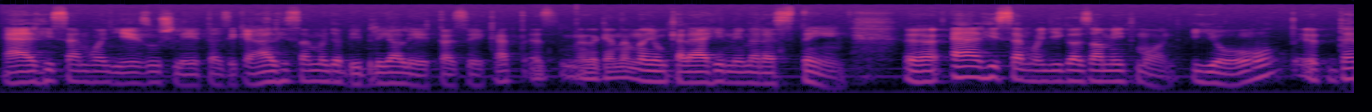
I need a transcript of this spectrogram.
elhiszem, hogy Jézus létezik, elhiszem, hogy a Biblia létezik. Hát ez, ezeket nem nagyon kell elhinni, mert ez tény. Elhiszem, hogy igaz, amit mond. Jó, de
